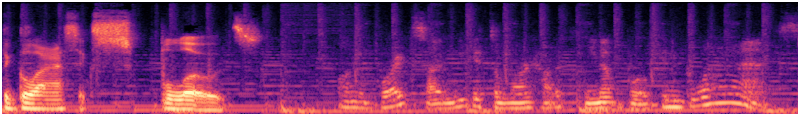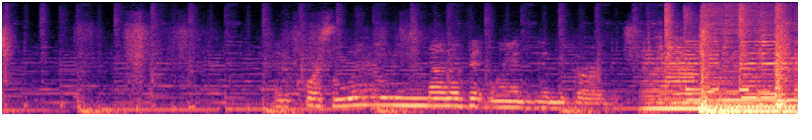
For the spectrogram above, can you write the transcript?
the glass explodes. On the bright side, we get to learn how to clean up broken glass. And of course, literally none of it landed in the garbage.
